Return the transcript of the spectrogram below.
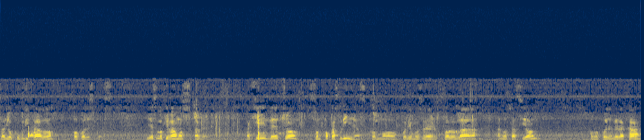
salió publicado poco después. Y es lo que vamos a ver. Aquí, de hecho, son pocas líneas, como podemos ver. Toda la anotación, como pueden ver acá,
